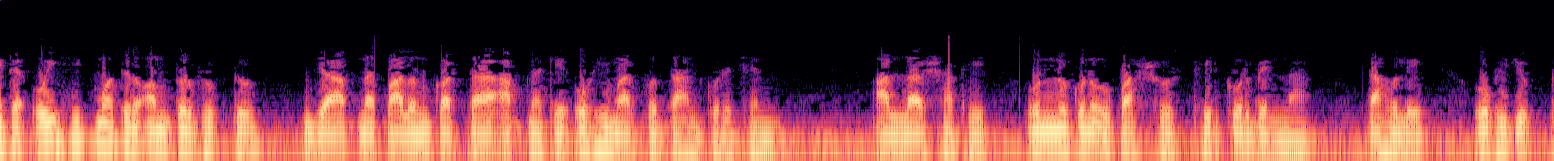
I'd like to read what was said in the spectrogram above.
এটা ওই হিকমতের অন্তর্ভুক্ত যা আপনার পালনকর্তা আপনাকে অহিমার্ফত দান করেছেন। আল্লাহর সাথে অন্য কোন উপাস্য স্থির করবেন না। তাহলে অভিযুক্ত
